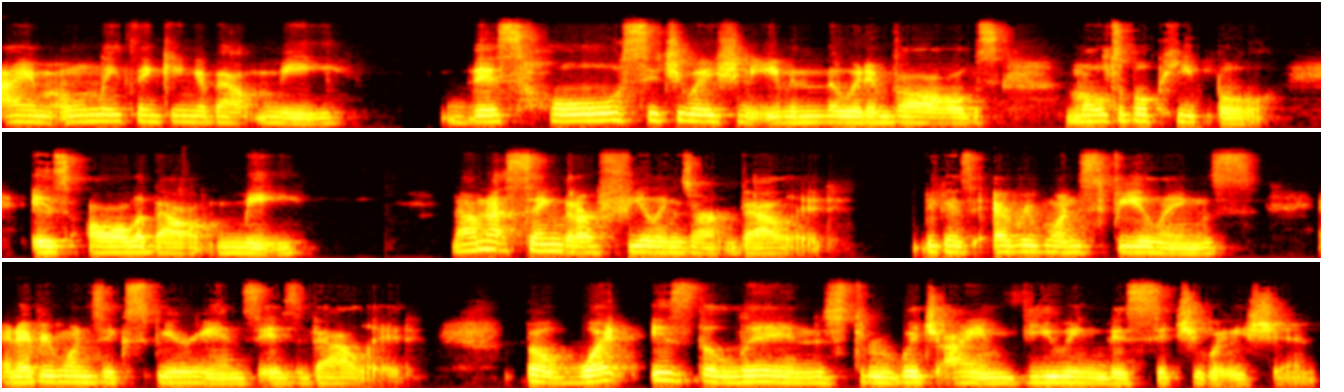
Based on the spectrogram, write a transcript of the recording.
I am only thinking about me. This whole situation, even though it involves multiple people, is all about me. Now, I'm not saying that our feelings aren't valid because everyone's feelings and everyone's experience is valid. But what is the lens through which I am viewing this situation?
